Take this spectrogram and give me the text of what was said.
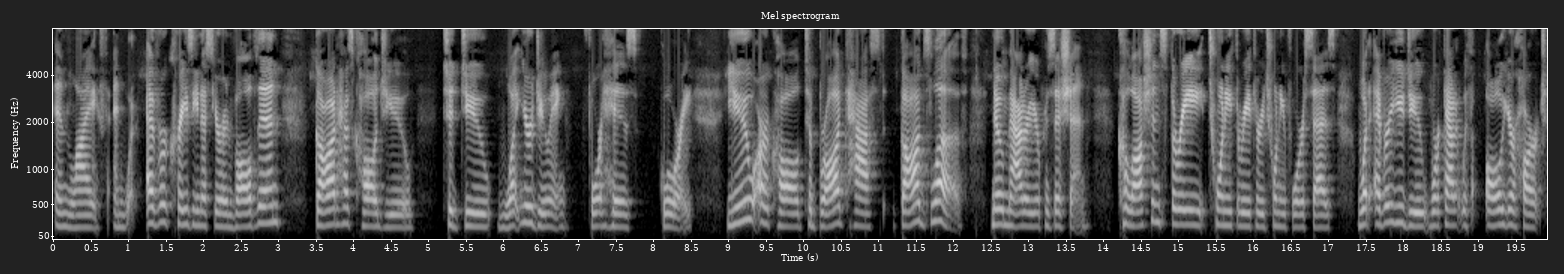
in life and whatever craziness you're involved in. God has called you to do what you're doing for His glory. You are called to broadcast God's love no matter your position. Colossians 3 23 through 24 says, Whatever you do, work at it with all your heart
